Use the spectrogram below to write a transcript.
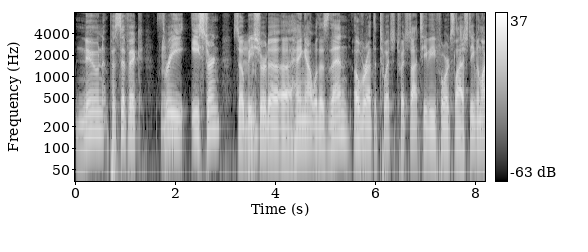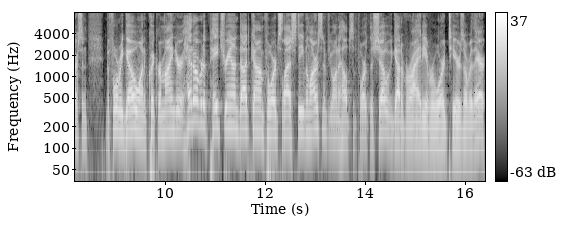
noon Pacific, 3 Eastern. So be sure to uh, hang out with us then over at the Twitch, twitch.tv forward slash Stephen Larson. Before we go, one quick reminder head over to patreon.com forward slash Stephen Larson if you want to help support the show. We've got a variety of reward tiers over there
